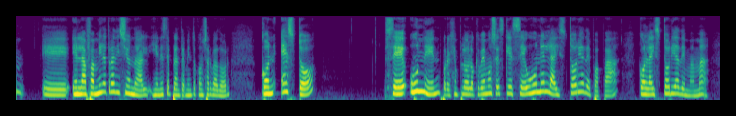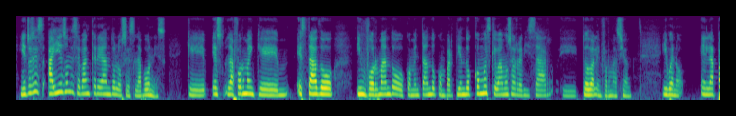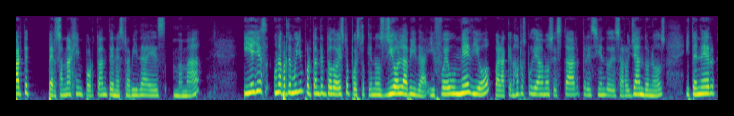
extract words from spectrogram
eh, en la familia tradicional y en este planteamiento conservador, con esto se unen, por ejemplo, lo que vemos es que se unen la historia de papá con la historia de mamá. Y entonces ahí es donde se van creando los eslabones, que es la forma en que he estado informando o comentando, compartiendo cómo es que vamos a revisar eh, toda la información. Y bueno, en la parte personaje importante en nuestra vida es mamá. Y ella es una parte muy importante en todo esto, puesto que nos dio la vida y fue un medio para que nosotros pudiéramos estar creciendo, desarrollándonos y tener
